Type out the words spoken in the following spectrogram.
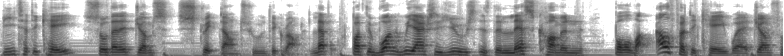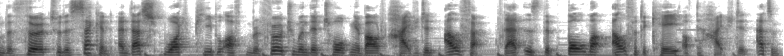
beta decay so that it jumps straight down to the ground level. But the one we actually use is the less common Balmer alpha decay where it jumps from the third to the second and that's what people often refer to when they're talking about hydrogen alpha. That is the Balmer alpha decay of the hydrogen atom.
